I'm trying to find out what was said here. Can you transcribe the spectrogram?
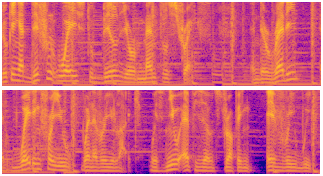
looking at different ways to build your mental strength. And they're ready and waiting for you whenever you like, with new episodes dropping every week.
